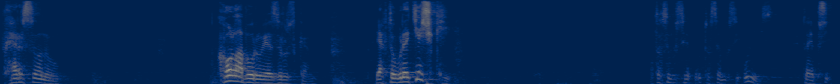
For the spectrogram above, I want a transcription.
v Chersonu kolaboruje s Ruskem. Jak to bude těžký. A to se musí, to se musí uníst. To je pří,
